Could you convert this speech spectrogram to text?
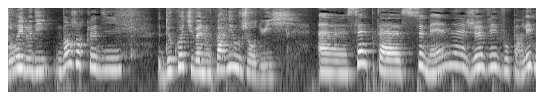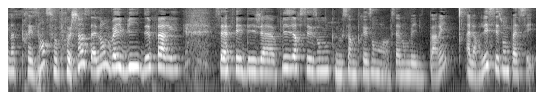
Bonjour Elodie. Bonjour Claudie. De quoi tu vas nous parler aujourd'hui Euh, cette euh, semaine, je vais vous parler de notre présence au prochain Salon Baby de Paris. Ça fait déjà plusieurs saisons que nous sommes présents au Salon Baby de Paris. Alors, les saisons passées,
